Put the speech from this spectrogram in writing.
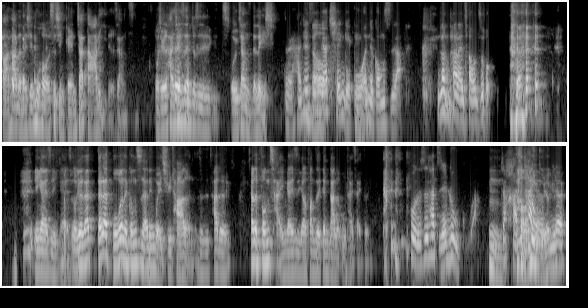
把他的那些幕后的事情给人家打理的这样子。我觉得韩先生就是属于这样子的类型。对，韩先生应该签给伯恩的公司啊，让他来操作。应该是，应该是。我觉得他待在伯恩的公司有点委屈他了，就是他的他的风采应该是要放在更大的舞台才对。或者是他直接入股啊？嗯，叫韩泰尔娱乐，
